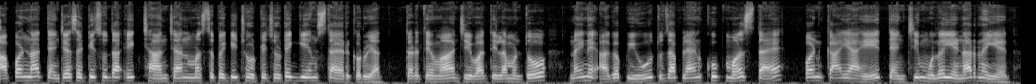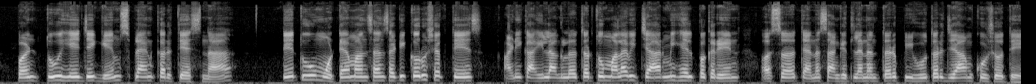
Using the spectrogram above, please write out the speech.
आपण ना त्यांच्यासाठी सुद्धा एक छान छान मस्तपैकी छोटे छोटे गेम्स तयार करूयात. तर तेव्हा जेव्हा तिला म्हणतो नाही नाही अगं पिहू तुझा प्लॅन खूप मस्त आहे पण काय आहे त्यांची मुलं येणार नाही आहेत पण तू हे जे गेम्स प्लॅन करतेस ना ते तू मोठ्या माणसांसाठी करू शकतेस. आणि काही लागलं तर तू मला विचार मी हेल्प करेन. असं त्यानं सांगितल्यानंतर पिहू तर जाम खुश होते.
